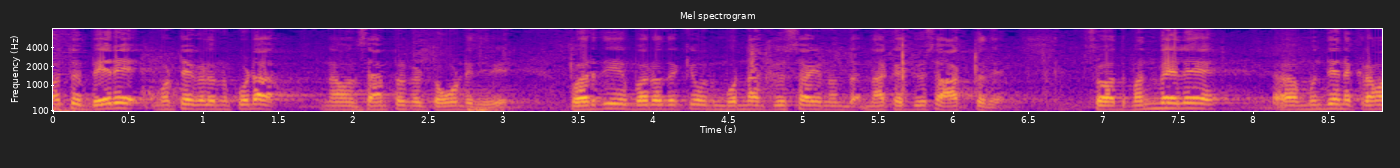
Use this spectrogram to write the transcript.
ಮತ್ತು ಬೇರೆ ಮೊಟ್ಟೆಗಳನ್ನು ಕೂಡ ನಾವು ಸ್ಯಾಂಪಲ್ ಸ್ಯಾಂಪಲ್ಗಳು ತಗೊಂಡಿದ್ದೀವಿ. ವರದಿ ಬರೋದಕ್ಕೆ ಒಂದು ಮೂರ್ನಾಲ್ಕು ದಿವಸ, ಇನ್ನೊಂದು ನಾಲ್ಕೈದು ದಿವಸ ಆಗ್ತದೆ. ಸೊ ಅದು ಬಂದ ಮೇಲೆ ಮುಂದಿನ ಕ್ರಮ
